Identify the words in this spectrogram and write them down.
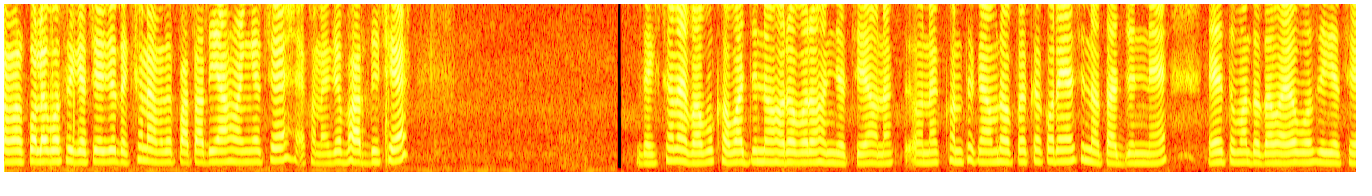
আমার কলে বসে গেছে। এই যে দেখছ না, আমাদের পাতা দেওয়া হয়ে গেছে। এখন এই যে ভাত দিছে। দেখছ না, বাবু খাওয়ার জন্য হরবর হয়ে যাচ্ছে। অনেক, অনেকক্ষণ থেকে আমরা অপেক্ষা করে আছি না, তার জন্যে। এ, তোমার দাদা ভাইও বসে গেছে।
